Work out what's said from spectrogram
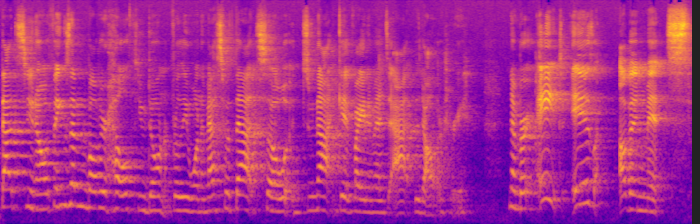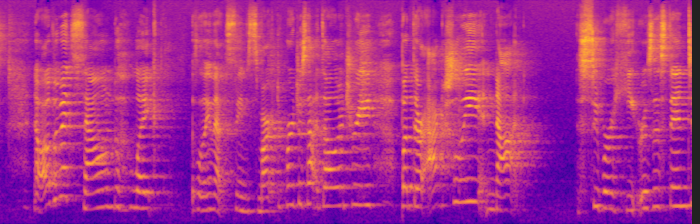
that's, you know, things that involve your health, you don't really want to mess with that. So do not get vitamins at the Dollar Tree. Number eight is oven mitts. Now oven mitts sound like something that seems smart to purchase at Dollar Tree, but they're actually not super heat resistant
